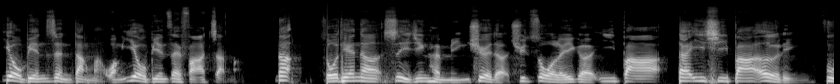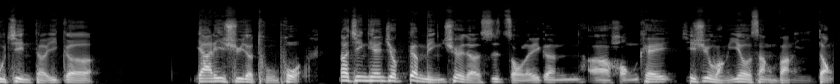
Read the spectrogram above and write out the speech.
右边震荡嘛，往右边在发展嘛。那昨天呢，是已经很明确的去做了一个一八在一七八二零附近的一个压力区的突破。那今天就更明确的是走了一根呃红 K，继续往右上方移动。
